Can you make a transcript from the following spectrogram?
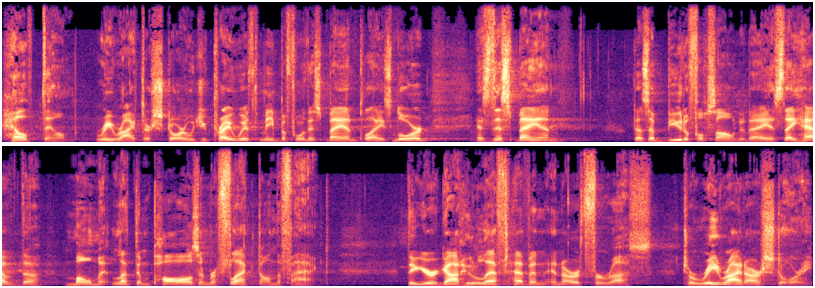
Help them rewrite their story. Would you pray with me before this band plays? Lord, as this band does a beautiful song today, as they have the moment, let them pause and reflect on the fact that you're a God who left heaven and earth for us to rewrite our story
